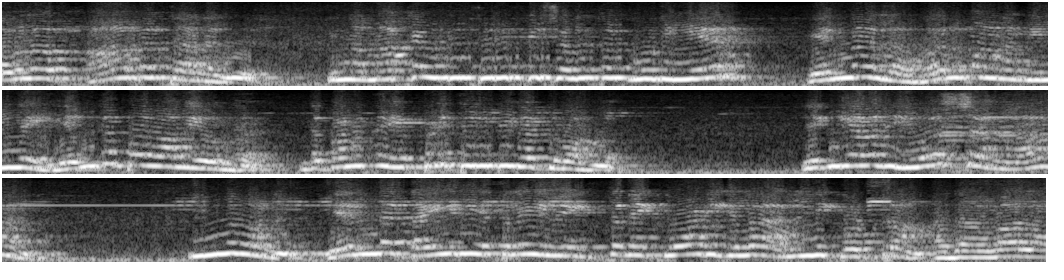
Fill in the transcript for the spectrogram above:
எவ்வளவு ஆபத்தானது. இந்த மக்களுக்கு திருப்பி செலுத்தக்கூடிய என்னால வருமானம் இல்லை. எங்க போவாங்க இவங்க? இந்த பணத்தை எப்படி திருப்பி கட்டுவாங்க? எங்கேயாவது யோசிச்சாங்களா? இன்னொன்னு எந்த தைரியத்துல இவன் இத்தனை கோடிகளை அள்ளி கொட்டுறான்? அது அவாலா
